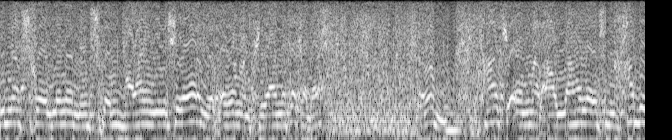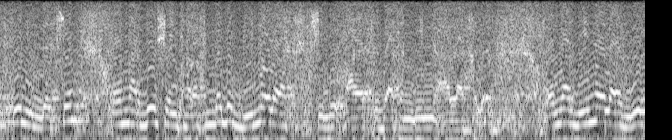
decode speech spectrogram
Bir nasıl olduğuna nasıl herhangi bir şey var mı? O zaman kıyamete kadar tamam mı? Ta ki onlar Allah'a ve Resulüne had ettiği müddetçe onlar bir şeyin tarafında da dini olarak ki bu ayette zaten dinle alakalı. Onlar dini olarak bir,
